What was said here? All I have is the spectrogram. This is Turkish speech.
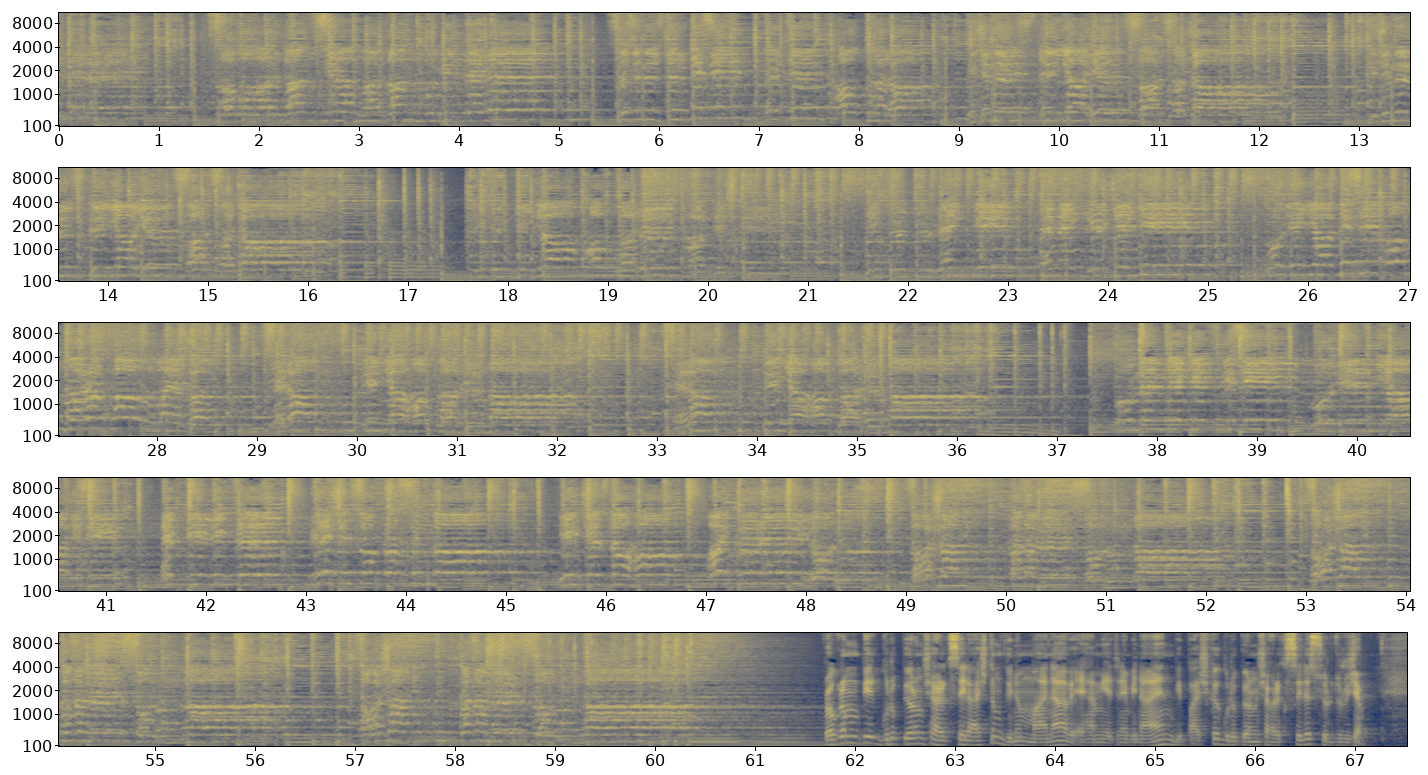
Programı bir grup yorum şarkısıyla açtım. Günün mana ve ehemmiyetine binaen bir başka grup yorum şarkısıyla sürdüreceğim.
